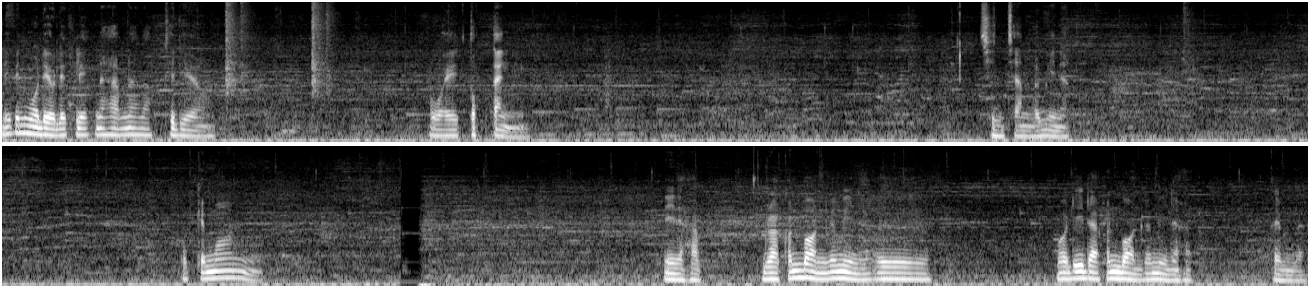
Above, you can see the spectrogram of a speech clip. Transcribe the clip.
นี่เป็นโมเดลเล็ก ๆ นะครับ น่ารักทีเดียวเอาไว้ตกแต่ง ชินจังก็มีนะโปเกมอน นี่นะครับดราก้อนบอลก็มีนะ เออบอดี้ดราก้อนบอลก็มีนะครับ เต็มเลย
